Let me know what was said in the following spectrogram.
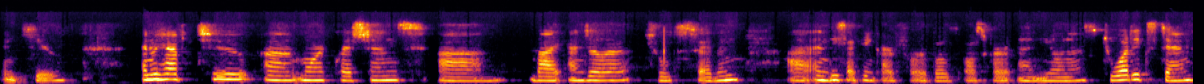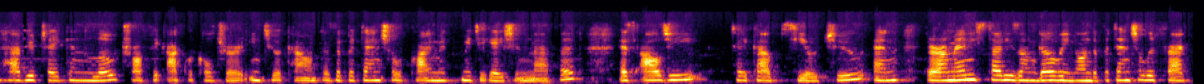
thank you and we have two uh, more questions um, by angela schultz-Zehden. Uh, and these I think are for both Oscar and Jonas. To what extent have you taken low trophic aquaculture into account as a potential climate mitigation method as algae take up CO2 and there are many studies ongoing on the potential effect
